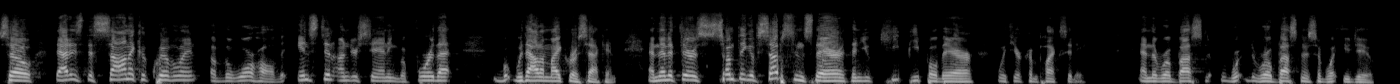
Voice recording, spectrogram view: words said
So that is the sonic equivalent of the Warhol, the instant understanding before that, without a microsecond. And then if there's something of substance there, then you keep people there with your complexity and the robust the robustness of what you do.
